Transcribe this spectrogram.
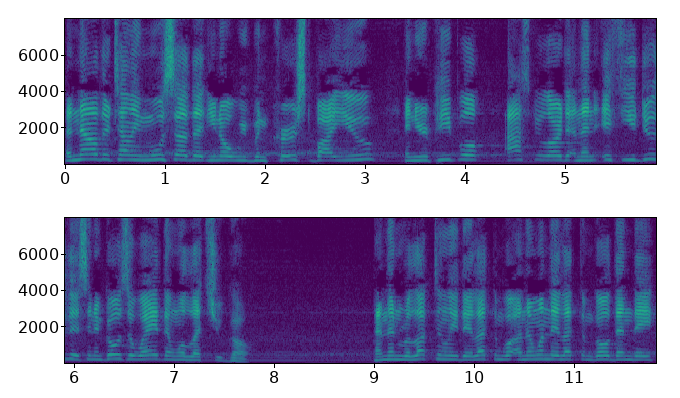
And now they're telling Musa that, you know, we've been cursed by you and your people. Ask your Lord, and then if you do this and it goes away, then we'll let you go. And then reluctantly they let them go. And then when they let them go, then they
